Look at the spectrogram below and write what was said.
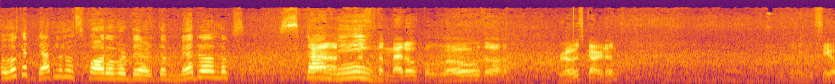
Look at that little spot over there. The meadow looks stunning. Yeah, this is the meadow below the rose garden. And you can see a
